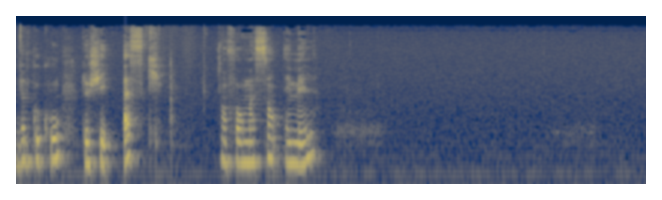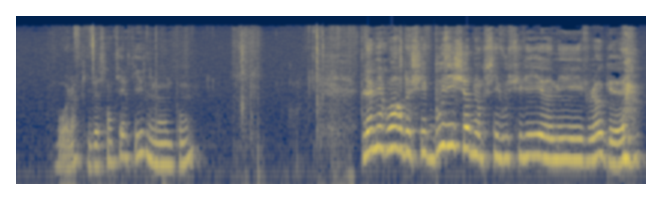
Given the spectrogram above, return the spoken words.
de coco de chez Ask en format 100 ml. Voilà, qui doit sentir divinement bon. Le miroir de chez Boozy Shop, donc si vous suivez euh, mes vlogs,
